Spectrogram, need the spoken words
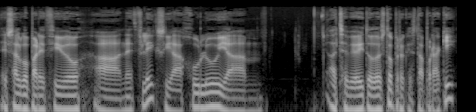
es algo parecido a Netflix y a Hulu y a HBO y todo esto, pero que está por aquí.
